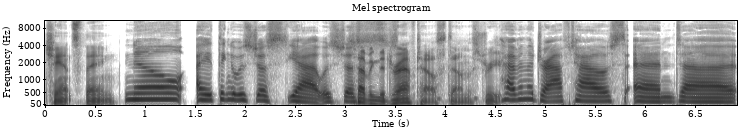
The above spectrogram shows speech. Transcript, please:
chance thing? No, I think it was just yeah, it was just Just having the draft house down the street. having the draft house and uh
